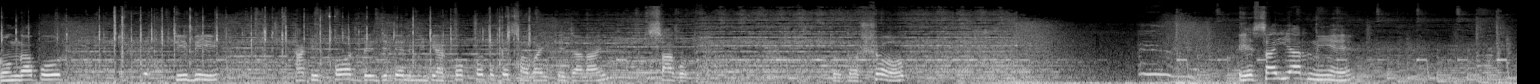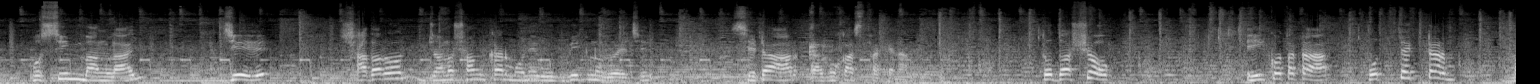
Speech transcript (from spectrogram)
Gangapur TV thirty four digital মিডিয়ার পক্ষ থেকে সবাইকে জানাই স্বাগত। তো দর্শক, এসআইআর নিয়ে পশ্চিম বাংলায় যে সাধারণ জনসংখ্যার মনে উদ্বিগ্ন রয়েছে, সেটা আর অবকাশ থাকে না। তো দর্শক, এই কথাটা প্রত্যেকটার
